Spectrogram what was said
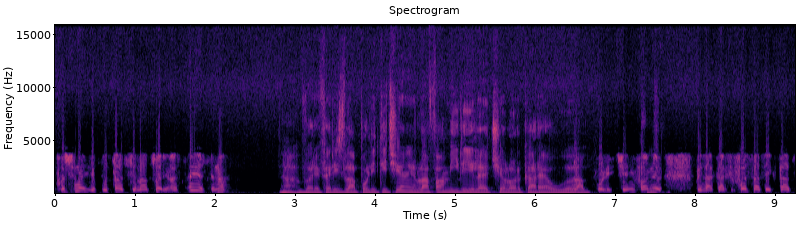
fost și noi deputați, senatori, asta este, na. Da, vă referiți la politicieni, nu la familiile celor care au... uh, La politicieni, familie. Păi dacă ar fi fost afectați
